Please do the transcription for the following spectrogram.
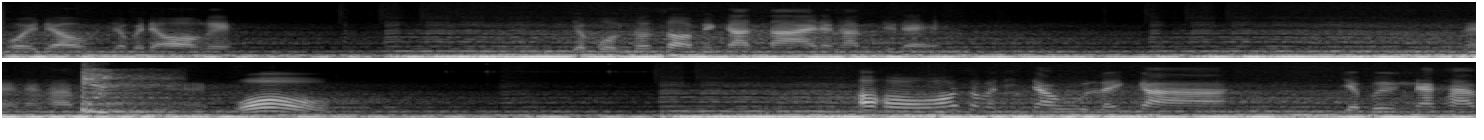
โอ้ยเดี๋ยวยังไม่ได้ออกเลย เดี๋ยวผมทดสอบในการตายนะครับอยู่ไหนไหนนะครับโอ้โอ้โหสวัสดีเจ้าหุ่นไรกา อย่าบึ้งนะครับ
